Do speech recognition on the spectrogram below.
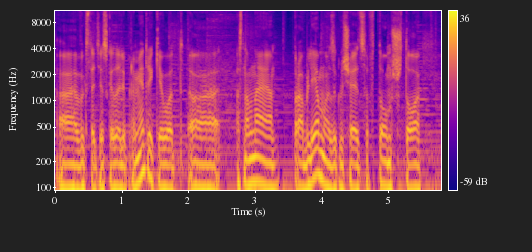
вы, кстати, сказали про метрики. Вот основная проблема заключается в том, что а,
